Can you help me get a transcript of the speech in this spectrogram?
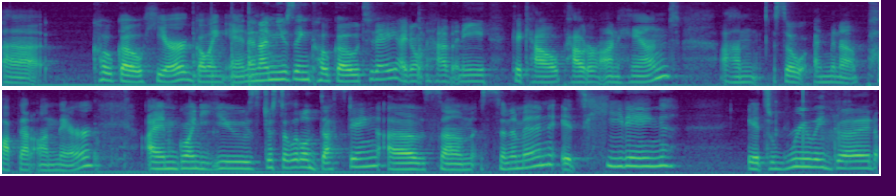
uh, cocoa here going in, and I'm using cocoa today. I don't have any cacao powder on hand, um, so I'm gonna pop that on there. I'm going to use just a little dusting of some cinnamon. It's heating. It's really good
